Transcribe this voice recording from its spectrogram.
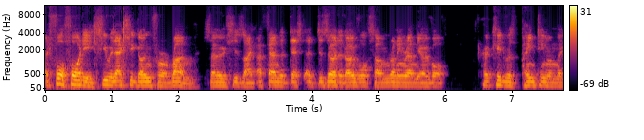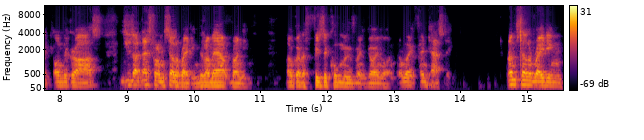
at 4:40 she was actually going for a run. So she's like, I found a, des- a deserted oval, so I'm running around the oval. Her kid was painting on the on the grass. She's like, that's what I'm celebrating, that I'm out running. I've got a physical movement going on. I'm like, fantastic. I'm celebrating.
